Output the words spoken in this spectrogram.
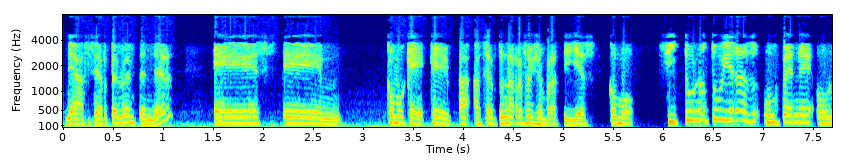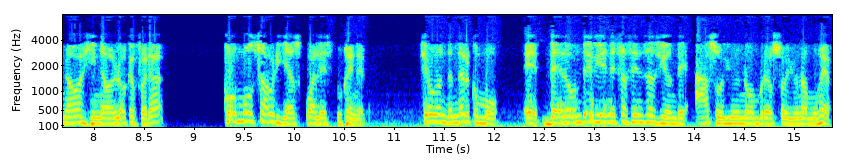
de hacértelo entender es eh, como que, que hacerte una reflexión para ti. y Es como, si tú no tuvieras un pene o una vagina o lo que fuera, ¿cómo sabrías cuál es tu género? Si hago entender como eh, de dónde viene esa sensación de, ah, soy un hombre o soy una mujer.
